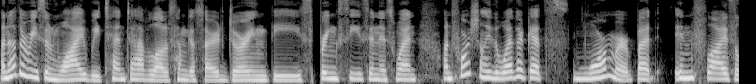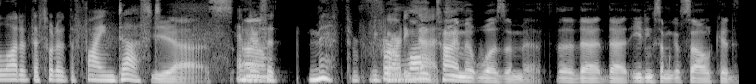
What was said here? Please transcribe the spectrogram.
Another reason why we tend to have a lot of samgyeopsal during the spring season is when, unfortunately, the weather gets warmer, but in flies a lot of the sort of the fine dust. Yes, And there's Um, a myth for a long that. time it was a myth uh, that that eating samgyeopsal could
